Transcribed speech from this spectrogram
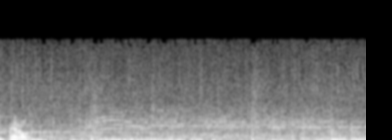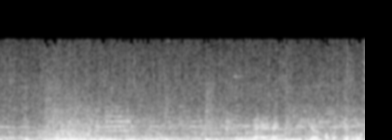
in peril. Hey, hey, hey, be careful with your boat.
